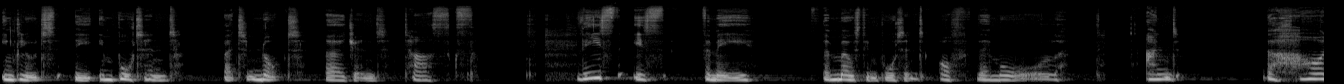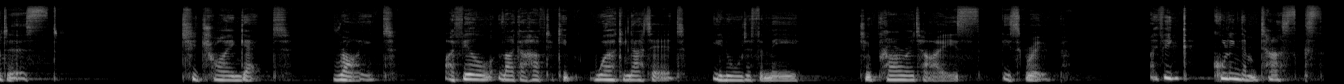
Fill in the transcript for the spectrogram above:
includes the important but not urgent tasks. This is, for me, the most important of them all, and the hardest to try and get right. I feel like I have to keep working at it in order for me to prioritize this group. I think calling them tasks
